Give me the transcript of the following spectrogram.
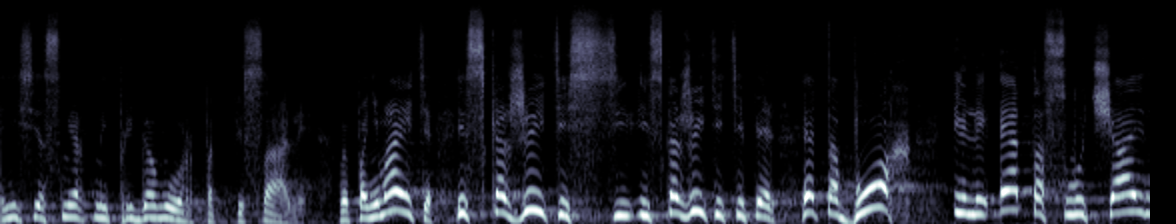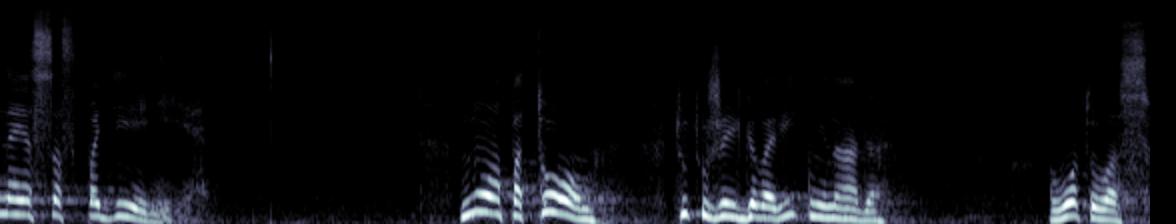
Они себе смертный приговор подписали. Вы понимаете? И скажите, и скажите теперь, это Бог – или это случайное совпадение? Ну а потом, тут уже и говорить не надо. Вот у вас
